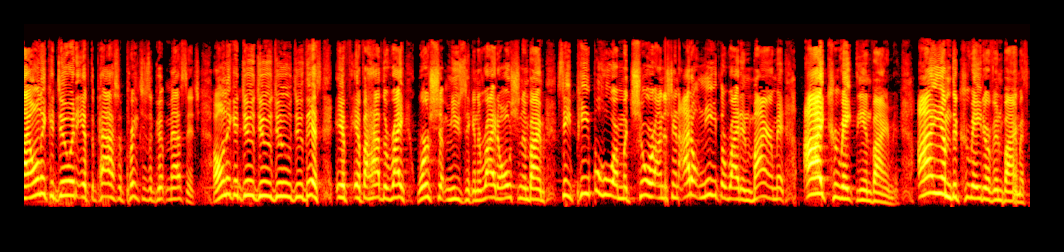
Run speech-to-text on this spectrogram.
I only could do it if the pastor preaches a good message. I only could do, do, do, do this if, if I have the right worship music and the right ocean environment. See, people who are mature understand I don't need the right environment. I create the environment. I am the creator of environments.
